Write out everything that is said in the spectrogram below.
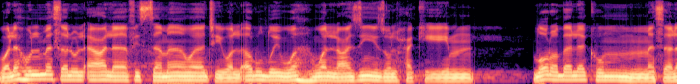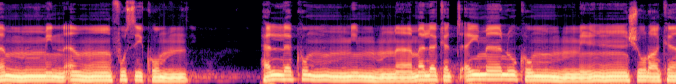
وله المثل الأعلى في السماوات والأرض وهو العزيز الحكيم. ضرب لكم مثلا من أنفسكم هل لكم مما ملكت أيمانكم من شركاء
